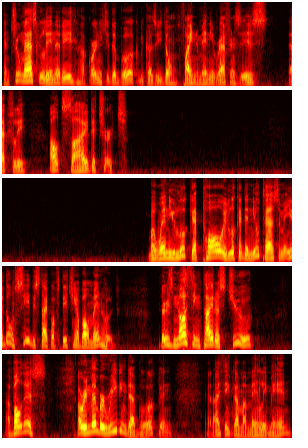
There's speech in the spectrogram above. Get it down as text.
And true masculinity, according to the book, because you don't find many references, is actually outside the church. But when you look at Paul, you look at the New Testament, you don't see this type of teaching about manhood. There is nothing Titus 2 about this. I remember reading that book, and, and I think I'm a manly man,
